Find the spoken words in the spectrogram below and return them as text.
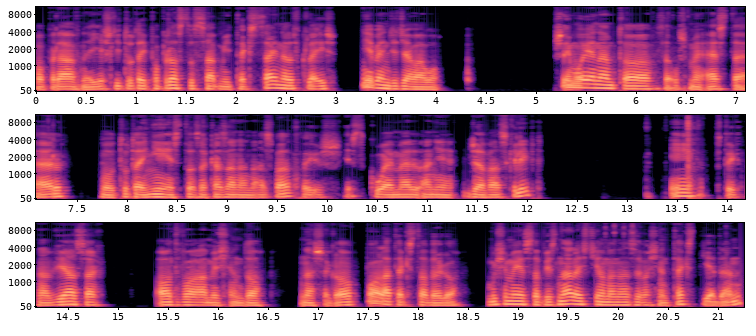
poprawne. Jeśli tutaj po prostu submit text signal wkleisz, nie będzie działało. Przyjmuje nam to, załóżmy str, bo tutaj nie jest to zakazana nazwa, to już jest QML, a nie JavaScript. I w tych nawiasach odwołamy się do naszego pola tekstowego. Musimy je sobie znaleźć i ono nazywa się text1,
